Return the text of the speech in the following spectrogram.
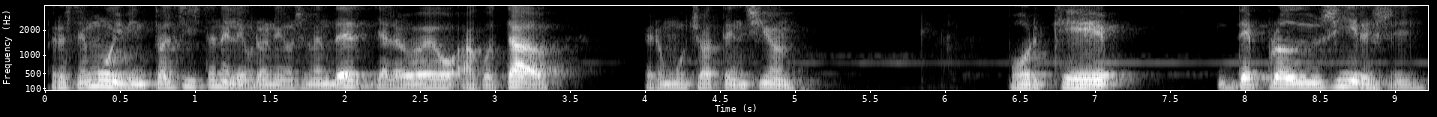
Pero este movimiento alcista en el euro neozelandés ya lo veo agotado. Pero mucha atención, porque de producirse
